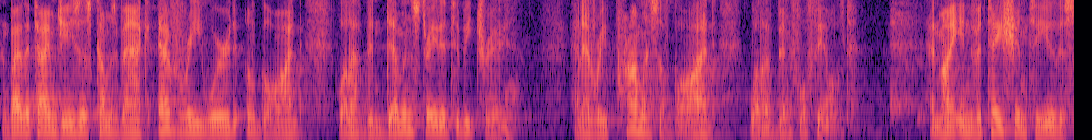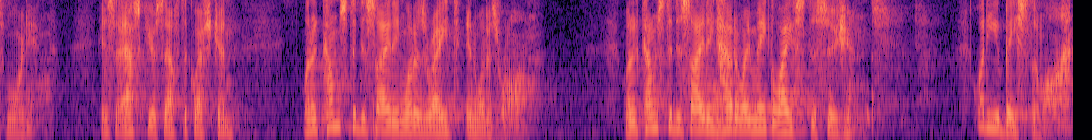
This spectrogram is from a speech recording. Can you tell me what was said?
And by the time Jesus comes back, every word of God will have been demonstrated to be true, and every promise of God will have been fulfilled. And my invitation to you this morning is to ask yourself the question when it comes to deciding what is right and what is wrong, when it comes to deciding how do I make life's decisions, what do you base them on?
